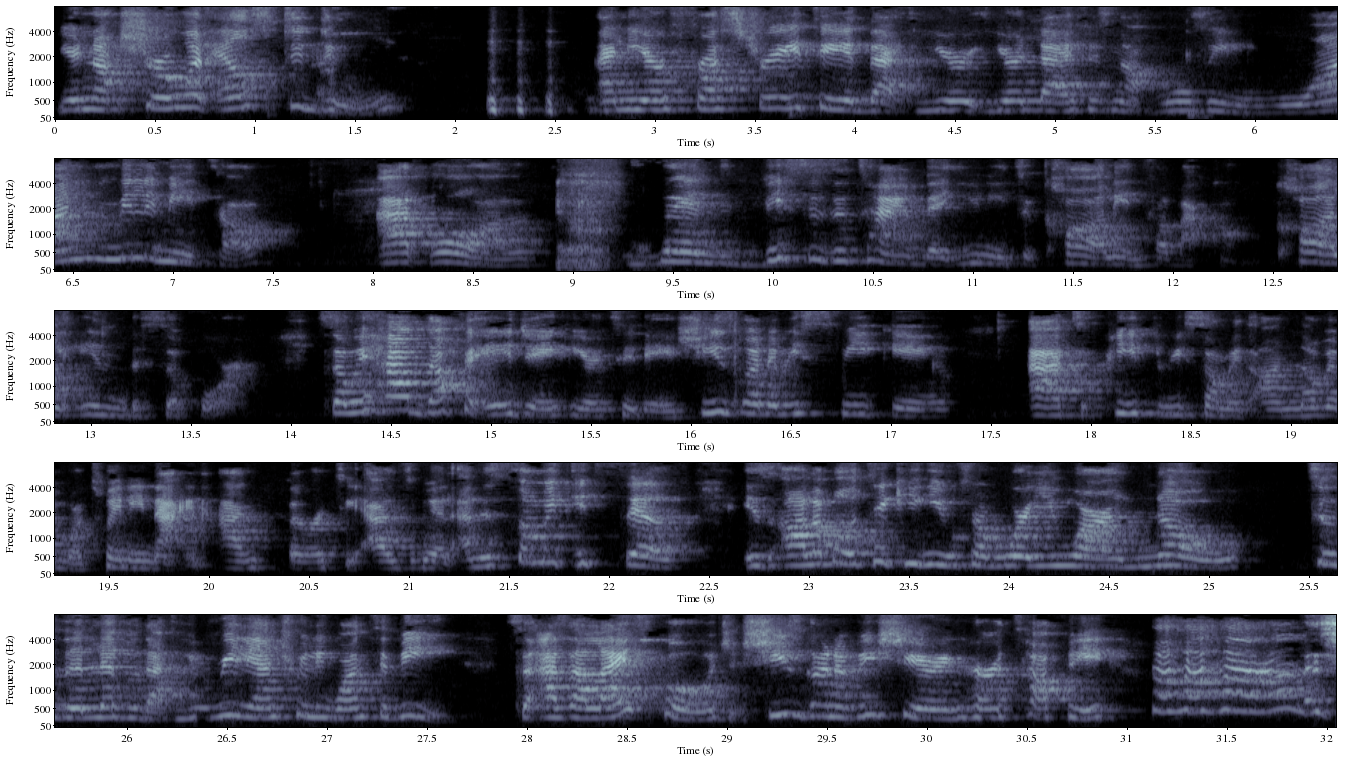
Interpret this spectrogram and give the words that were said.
you're not sure what else to do, and you're frustrated that your your life is not moving one millimeter at all, then this is the time that you need to call in for backup. Call in the support. So we have Dr. AJ here today. She's going to be speaking at P3 Summit on November 29 and 30 as well. And the summit itself is all about taking you from where you are now to the level that you really and truly want to be. So, as a life coach, she's going to be sharing her topic. I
